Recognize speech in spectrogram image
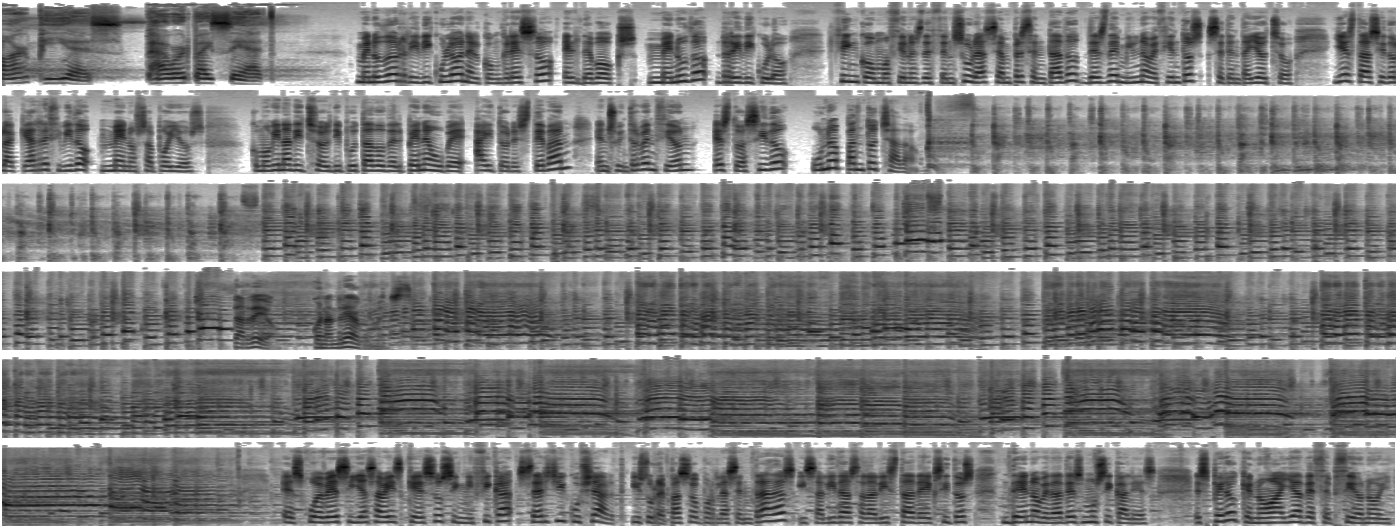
RPS, powered by SAT. Menudo ridículo en el Congreso, el de Vox. Menudo ridículo. Cinco mociones de censura se han presentado desde 1978 y esta ha sido la que ha recibido menos apoyos. Como bien ha dicho el diputado del PNV, Aitor Esteban, en su intervención, esto ha sido una pantochada. Con Andrea Gómez. Es jueves y ya sabéis que eso significa Sergi Couchard y su repaso por las entradas y salidas a la lista de éxitos de novedades musicales. Espero que no haya decepción hoy.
